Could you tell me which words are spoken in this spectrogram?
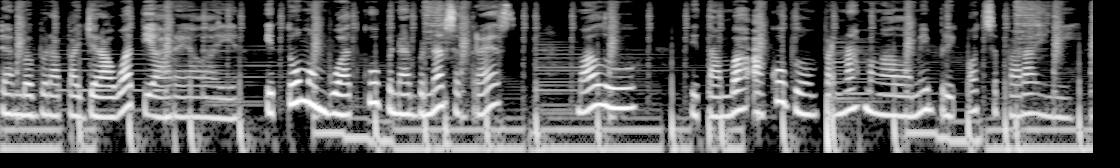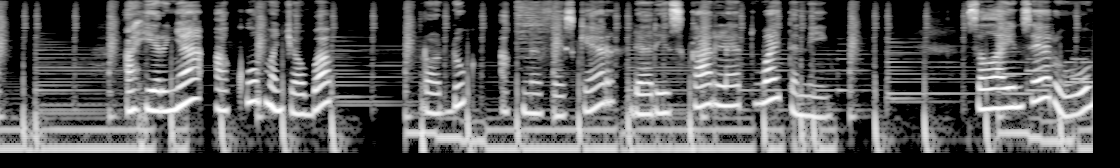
dan beberapa jerawat di area lain. Itu membuatku benar-benar stres, malu, ditambah aku belum pernah mengalami breakout separah ini. Akhirnya aku mencoba produk acne face care dari Scarlett Whitening. Selain serum,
